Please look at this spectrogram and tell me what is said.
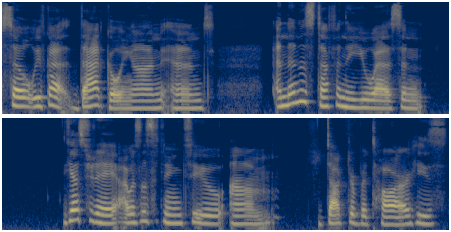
so we've got that going on and and then the stuff in the US. And yesterday I was listening to um, Dr. Buttar. He's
